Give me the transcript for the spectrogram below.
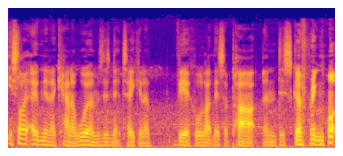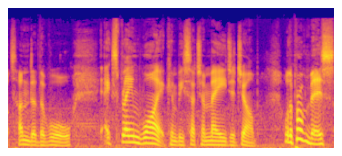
it's like opening a can of worms, isn't it? Taking a vehicle like this apart and discovering what's under the wall. Explain why it can be such a major job. Well, the problem is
